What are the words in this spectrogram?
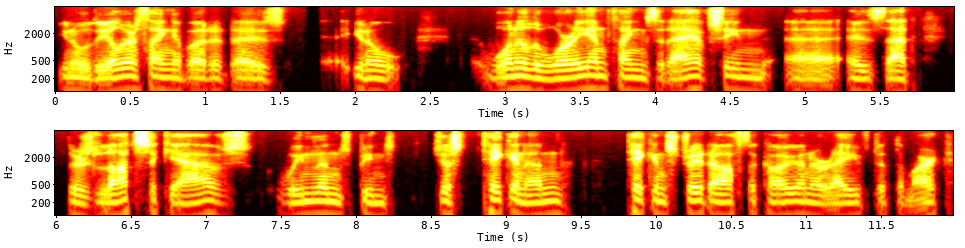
you know, the other thing about it is, you know, one of the worrying things that I have seen uh, is that there's lots of calves, weanlings being just taken in, taken straight off the cow and arrived at the mark.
